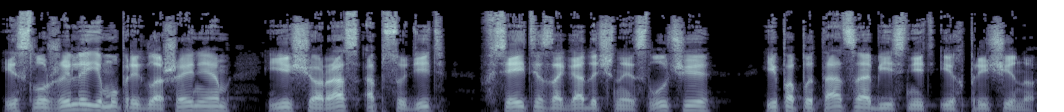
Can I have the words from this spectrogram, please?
и служили ему приглашением еще раз обсудить все эти загадочные случаи, и попытаться объяснить их причину.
